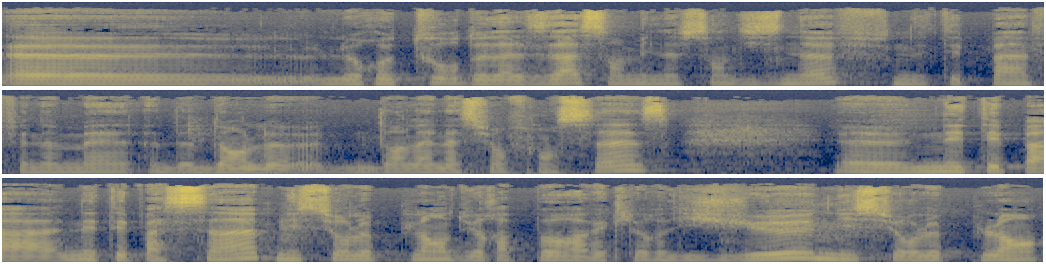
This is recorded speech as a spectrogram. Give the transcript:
Euh, le retour de l'Alsace en 1919 n'était pas un phénomène dans, le, dans la nation française. Euh, n'était pas, pas simple, ni sur le plan du rapport avec le religieux, ni sur le plan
